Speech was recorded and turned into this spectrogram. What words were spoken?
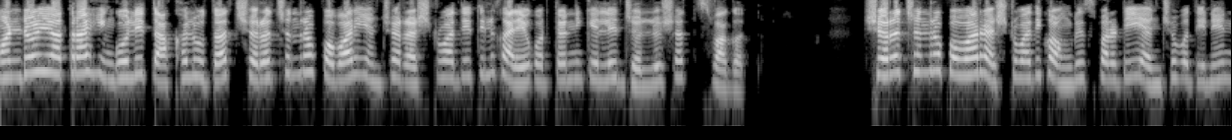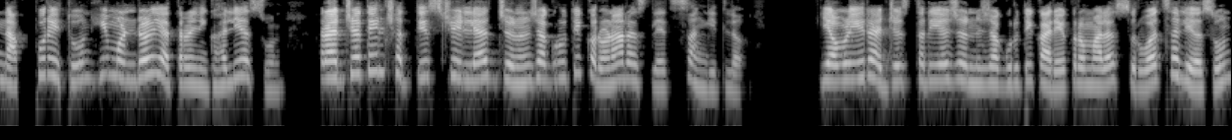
मंडळ यात्रा हिंगोलीत दाखल होतात शरदचंद्र पवार यांच्या राष्ट्रवादीतील कार्यकर्त्यांनी केले जल्लोषात स्वागत. शरदचंद्र पवार राष्ट्रवादी काँग्रेस पार्टी यांच्या वतीने नागपूर येथून ही मंडळ यात्रा निघाली असून राज्यातील छत्तीस जिल्ह्यात जनजागृती करणार असल्याचं सांगितलं. यावेळी राज्यस्तरीय जनजागृती कार्यक्रमाला सुरुवात झाली असून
